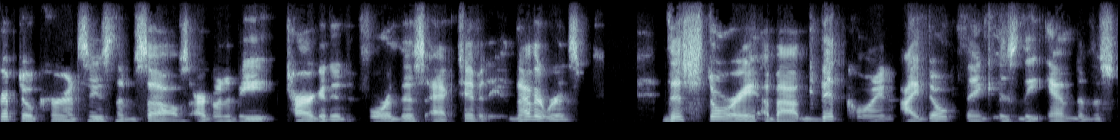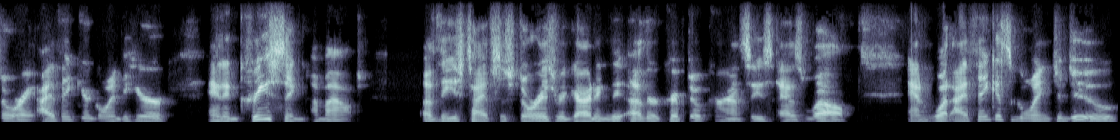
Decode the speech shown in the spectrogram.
cryptocurrencies themselves are going to be targeted for this activity. In other words, this story about Bitcoin, I don't think is the end of the story. I think you're going to hear an increasing amount of these types of stories regarding the other cryptocurrencies as well. And what I think it's going to do,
